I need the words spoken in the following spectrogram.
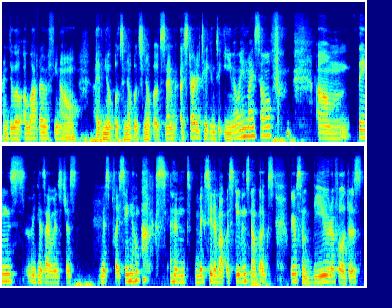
and do a, a, lot of, you know, I have notebooks and notebooks, and notebooks. And I've, I've started taking to emailing myself um, things because I was just misplacing notebooks and mixing them up with Stephen's notebooks. We have some beautiful, just,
